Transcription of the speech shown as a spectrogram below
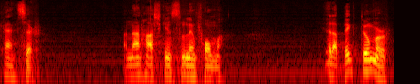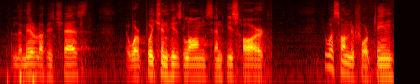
cancer, a non Hodgkin's lymphoma. He had a big tumor in the middle of his chest that were pushing his lungs and his heart. He was only 14.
